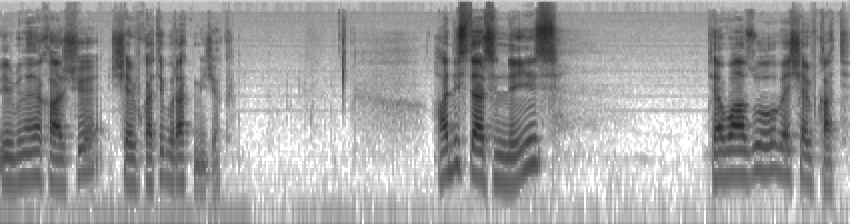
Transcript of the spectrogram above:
Birbirine karşı şefkati bırakmayacak. Hadis dersindeyiz. Tevazu ve şefkat.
